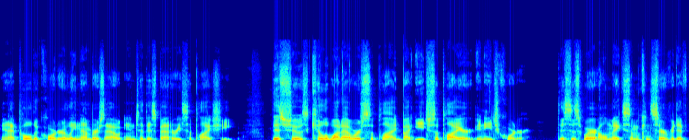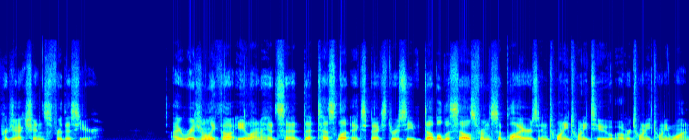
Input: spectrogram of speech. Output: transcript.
and I pull the quarterly numbers out into this battery supply sheet. This shows kilowatt hours supplied by each supplier in each quarter. This is where I'll make some conservative projections for this year. I originally thought Elon had said that Tesla expects to receive double the cells from suppliers in 2022 over 2021.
